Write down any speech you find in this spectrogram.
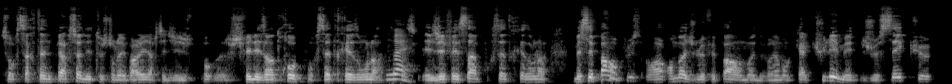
Sur certaines personnes et tout, je t'en avais parlé hier, je t'ai dit, je, fais les intros pour cette raison-là. Ouais. Et j'ai fait ça pour cette raison-là. Mais c'est pas en plus, en, mode, je le fais pas en mode vraiment calculé, mais je sais que,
